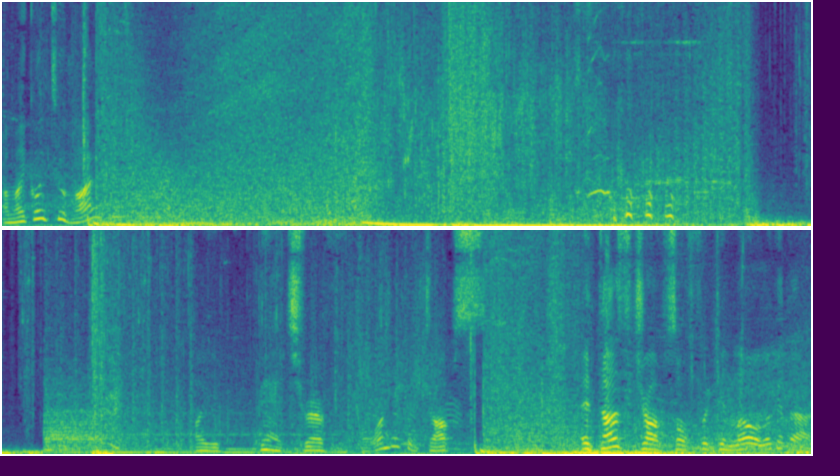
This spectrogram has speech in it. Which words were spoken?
Am I going too high? oh, you bitch. I wonder if it drops. It does drop so freaking low. Look at that.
